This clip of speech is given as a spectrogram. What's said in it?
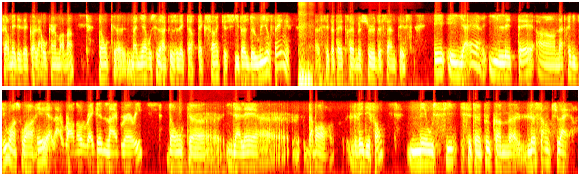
fermé des écoles à aucun moment. Donc euh, une manière aussi de rappeler aux électeurs texans que s'ils veulent the real thing, c'est peut-être M. DeSantis. Et, et, hier, il était en après-midi ou en soirée à la Ronald Reagan Library. Donc, euh, il allait euh, d'abord lever des fonds, mais aussi c'est un peu comme euh, le sanctuaire.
